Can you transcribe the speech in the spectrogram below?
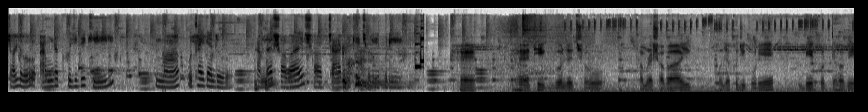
চলো আমরা খুঁজে দেখি মা কোথায় গেল। আমরা সবাই সব চারদিকে ছড়িয়ে পড়ি। হ্যাঁ হ্যাঁ ঠিক বলেছ। আমরা সবাই খোঁজাখুঁজি করে বের করতে হবে।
